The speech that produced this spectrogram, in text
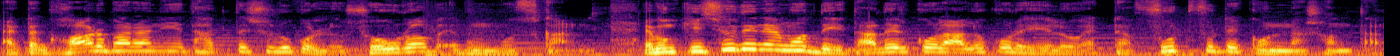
একটা ঘর ভাড়া নিয়ে থাকতে শুরু করল সৌরভ এবং মুস্কান। এবং কিছুদিনের মধ্যেই তাদের কোল আলো করে এলো একটা ফুটফুটে কন্যা সন্তান।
